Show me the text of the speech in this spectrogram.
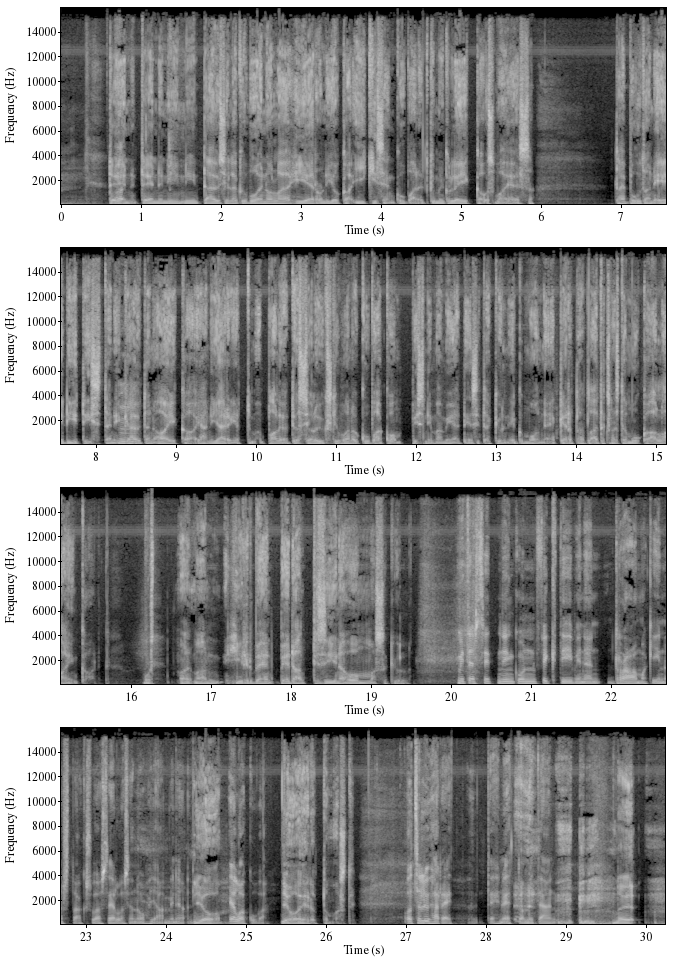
teen, teen ne niin, niin täysillä kuin voin olla ja hieron joka ikisen kuvan. Että kyllä niin leikkausvaiheessa tai puhutaan editistä, niin mm. käytän aikaa ihan järjettömän paljon. Että jos siellä on yksikin huono kuva komppis, niin mä mietin sitä kyllä niin kuin moneen kertaan, että laitanko mä sitä mukaan lainkaan. Mä, mä oon hirveän pedantti siinä hommassa kyllä. miten sitten niin kun fiktiivinen draama, kiinnostaako sua sellaisen ohjaaminen? Joo, Elokuva. joo, ehdottomasti. Oletko lyhäreitä tehnyt, et ole mitään? No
